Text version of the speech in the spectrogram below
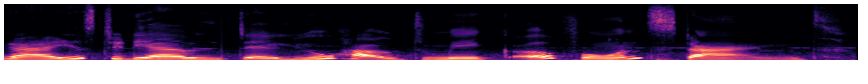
guys today I will tell you how to make a phone stand.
